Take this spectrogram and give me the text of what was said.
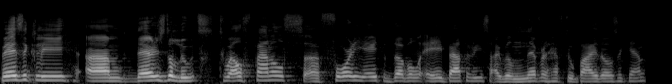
basically, um, there is the loot, 12 panels, uh, 48 AA batteries. I will never have to buy those again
